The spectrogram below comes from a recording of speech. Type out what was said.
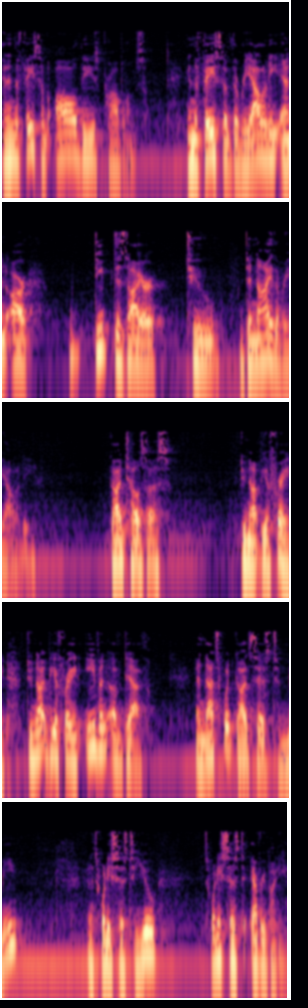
And in the face of all these problems, in the face of the reality and our deep desire to deny the reality, God tells us, do not be afraid. Do not be afraid even of death. And that's what God says to me, and it's what He says to you, It's what he says to everybody.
